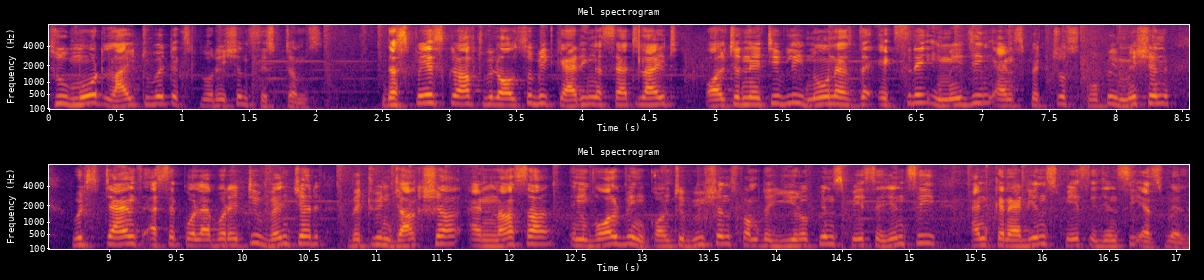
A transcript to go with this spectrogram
through more lightweight exploration systems. The spacecraft will also be carrying a satellite, alternatively known as the X-ray Imaging and Spectroscopy mission, which stands as a collaborative venture between JAXA and NASA involving contributions from the European Space Agency and Canadian Space Agency as well.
